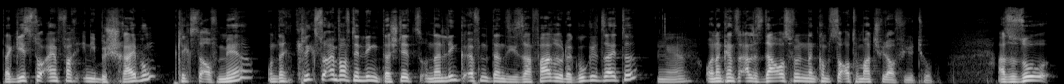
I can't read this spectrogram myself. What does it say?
Da gehst du einfach in die Beschreibung, klickst du auf mehr und dann klickst du einfach auf den Link, da steht's. Und dann Link öffnet dann die Safari oder Google-Seite Ja. und dann kannst du alles da ausfüllen und dann kommst du automatisch wieder auf YouTube. Also so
